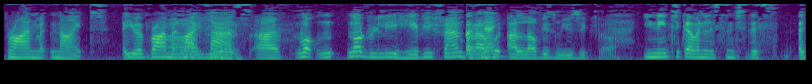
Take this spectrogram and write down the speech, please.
Brian McKnight. Are you a Brian oh, McKnight fan? yes, I've well, n- not really a heavy fan, but Okay. I would, I love his music though. You need to go and listen to this, uh,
